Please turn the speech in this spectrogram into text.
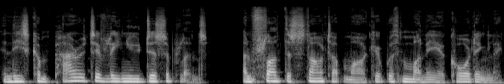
in these comparatively new disciplines and flood the startup market with money accordingly.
